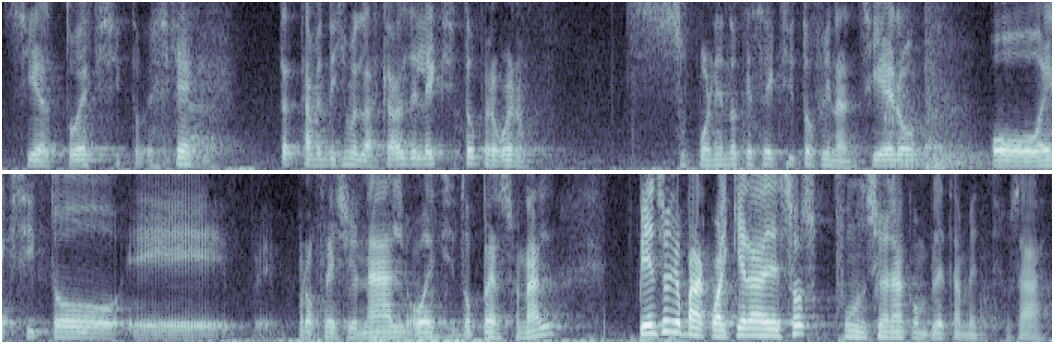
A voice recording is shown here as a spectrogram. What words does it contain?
cierto éxito. Es que también dijimos las claves del éxito, pero bueno, suponiendo que es éxito financiero o éxito eh, profesional o éxito personal, pienso que para cualquiera de esos funciona completamente. O sea,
